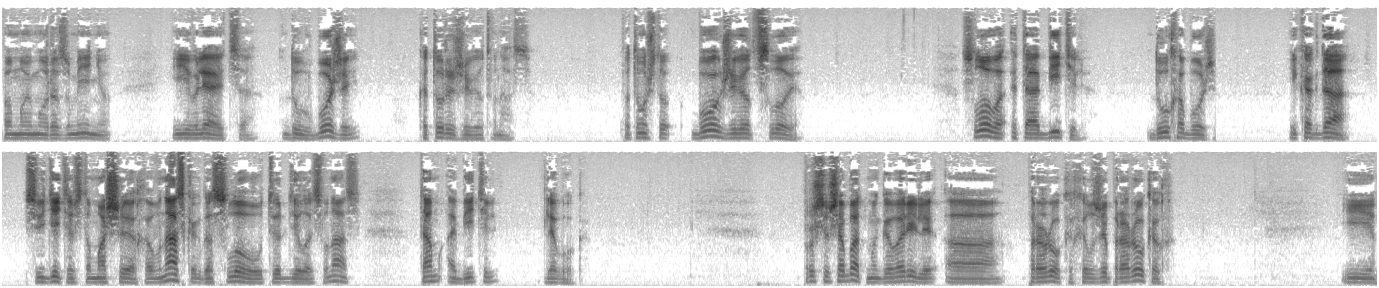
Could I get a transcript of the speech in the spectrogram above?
по моему разумению, и является Дух Божий, который живет в нас. Потому что Бог живет в Слове. Слово – это обитель Духа Божьего. И когда свидетельство Машеха в нас, когда Слово утвердилось в нас, там обитель для Бога. В прошлый шаббат мы говорили о пророках и лжепророках, и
